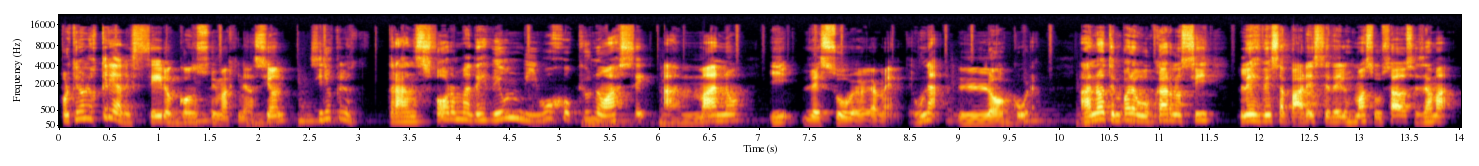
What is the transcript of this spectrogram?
porque no los crea de cero con su imaginación, sino que los transforma desde un dibujo que uno hace a mano y le sube, obviamente. Una locura. Anoten para buscarlo si les desaparece de los más usados, se llama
